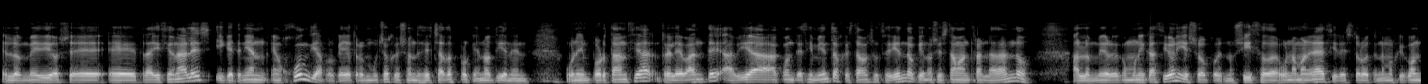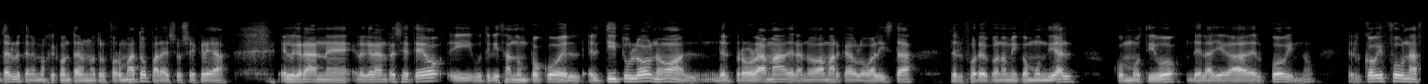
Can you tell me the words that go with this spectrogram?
en los medios eh, eh, tradicionales y que tenían enjundia, porque hay otros muchos que son desechados porque no tienen una importancia relevante. Había acontecimientos que estaban sucediendo que no se estaban trasladando a los medios de comunicación y eso pues nos hizo de alguna manera decir esto lo tenemos que contar, lo tenemos que contar en otro formato, para eso se crea el gran, eh, el gran reseteo y utilizando un poco el, título ¿no? Del programa de la nueva marca globalista del Foro Económico Mundial con motivo de la llegada del COVID. ¿no? El COVID fue una,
